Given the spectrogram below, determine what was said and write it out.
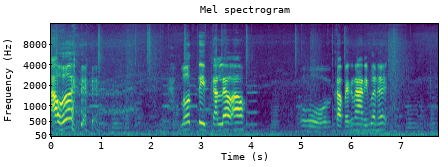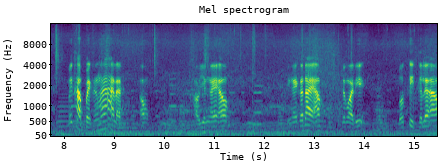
เอาเฮ้ย รถติดกันแล้วเอาโอ้โห ขับไปข้างหน้าดิเพื่อนเฮ้ย ไม่ขับไปข้างหน้าน่ะ เอา เอายังไงเอา ยังไงก็ได้เอา จังหวะนี้รถติดกันแล้วเอา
